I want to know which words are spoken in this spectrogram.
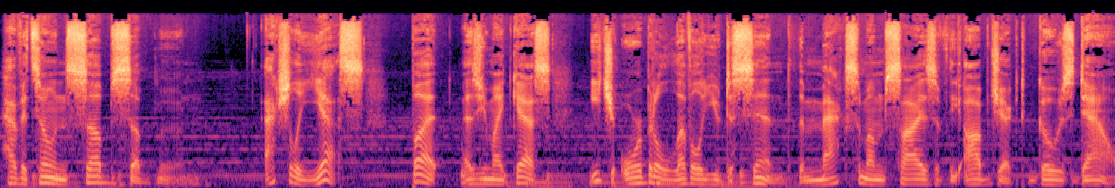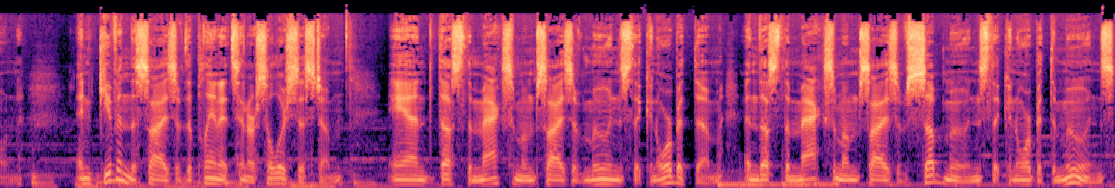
have its own sub submoon? Actually, yes, but as you might guess, each orbital level you descend, the maximum size of the object goes down. And given the size of the planets in our solar system, and thus the maximum size of moons that can orbit them, and thus the maximum size of submoons that can orbit the moons,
